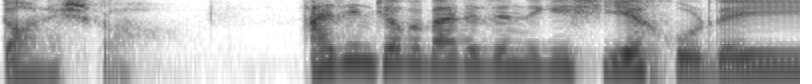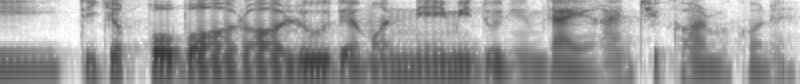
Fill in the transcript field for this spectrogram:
دانشگاه. از اینجا به بعد زندگیش یه خورده ای دیگه قبارالوده ما نمی‌دونیم دقیقا چی کار می‌کنه.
